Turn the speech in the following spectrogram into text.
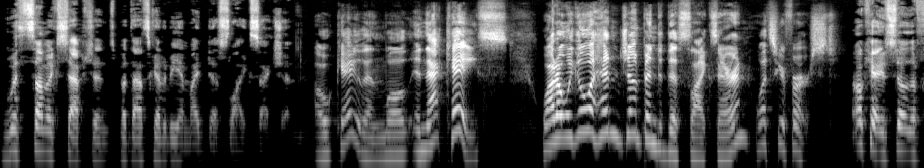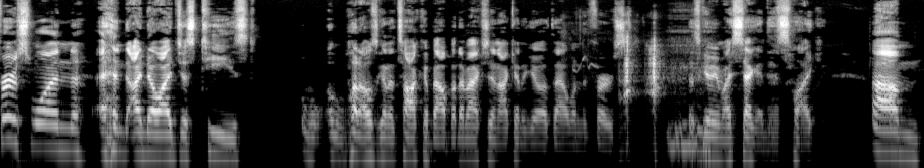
with some exceptions, but that's going to be in my dislike section. okay, then. Well, in that case, why don't we go ahead and jump into dislikes, Aaron? What's your first? Okay, so the first one, and I know I just teased what I was going to talk about, but I'm actually not going to go with that one at first. That's going to be my second dislike. Um,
